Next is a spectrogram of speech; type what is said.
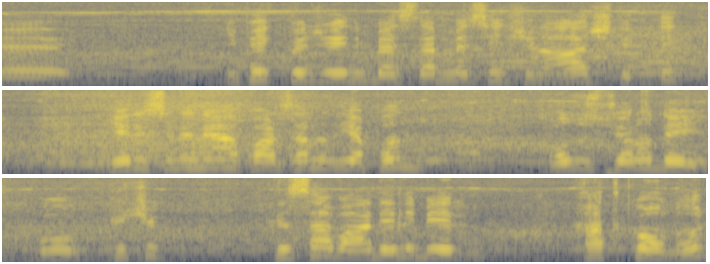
e, ipek böceğinin beslenmesi için ağaç diktik. Gerisini ne yaparsanız yapın pozisyonu değil. Bu küçük kısa vadeli bir katkı olur.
